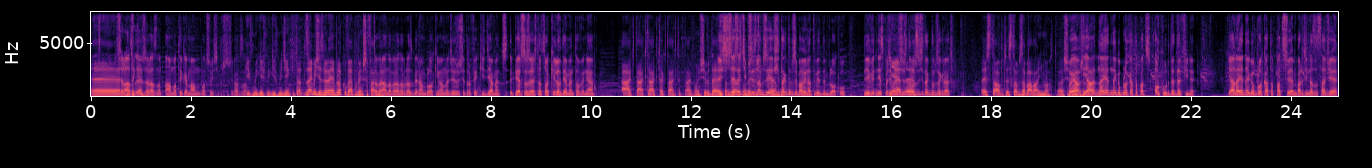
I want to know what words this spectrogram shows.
E, Żelaz, motykę. żelazną. A, motykę mam, oczywiście, proszę cię bardzo. Give me, give me, give me, dzięki. To zajmie się zbieraniem bloków, a ja powiększę farmę. Dobra, dobra, dobra, zbieram bloki, mam nadzieję, że się trafi jakiś diament. Pierwsza rzecz to co? Kilo diamentowy, nie? Tak, tak, tak, tak, tak, tak, tak, bo mi się wydaje, Ej, że tam szczerze ci przyznam, jakieś że ja się tak dobrze bawię na tym jednym bloku. Nie, nie spodziewałem Nie, się, że to to jest- może się tak dobrze grać. To jest top, to jest top zabawa, Imo. To się Bo ja, dobrze ja na jednego bloka to patrzę... O kurde, delfiny. Ja na jednego bloka to patrzyłem bardziej na zasadzie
